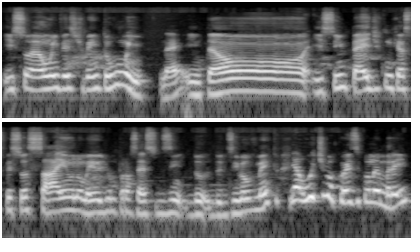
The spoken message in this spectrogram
Isso é um investimento ruim, né? Então, isso impede com que as pessoas saiam no meio de um processo de, do, do desenvolvimento. E a última coisa que eu lembrei,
